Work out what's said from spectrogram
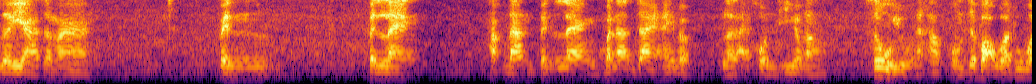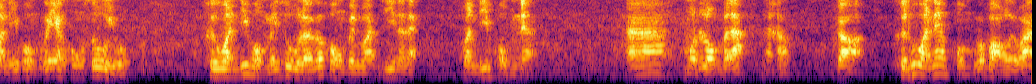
เลยอยากจะมาเป็นเป็นแรงผลักดันเป็นแรงบันดาลใจให้แบบหลาย ๆ คนที่กำลังสู้อยู่นะครับ ผมจะบอกว่าทุกวันนี้ผมก็ยังคงสู้อยู่ คือวันที่ผมไม่สู้แล้วก็คงเป็นวันที่นั่นแหละ วันที่ผมเนี่ย อ่าหมดลมไปแล้วนะครับ ก็คือทุกวันเนี่ยผมก็บอกเลยว่า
